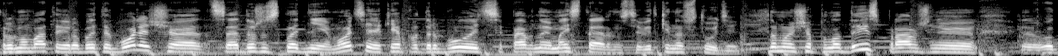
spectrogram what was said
травмувати і робити боляче це дуже складні емоції, які потребують певної майстерності від кіностудій. Думаю, що плоди справжньої е, от,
